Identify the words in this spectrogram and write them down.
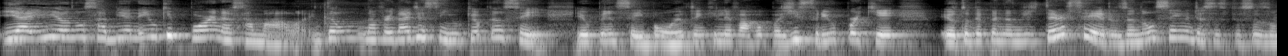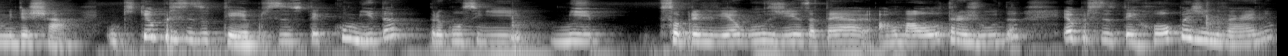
E aí eu não sabia nem o que pôr nessa mala. Então, na verdade, assim, o que eu pensei? Eu pensei, bom, eu tenho que levar roupas de frio porque eu tô dependendo de terceiros, eu não sei onde essas pessoas vão me deixar. O que, que eu preciso ter? Eu preciso ter comida para eu conseguir me sobreviver alguns dias até arrumar outra ajuda. Eu preciso ter roupas de inverno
